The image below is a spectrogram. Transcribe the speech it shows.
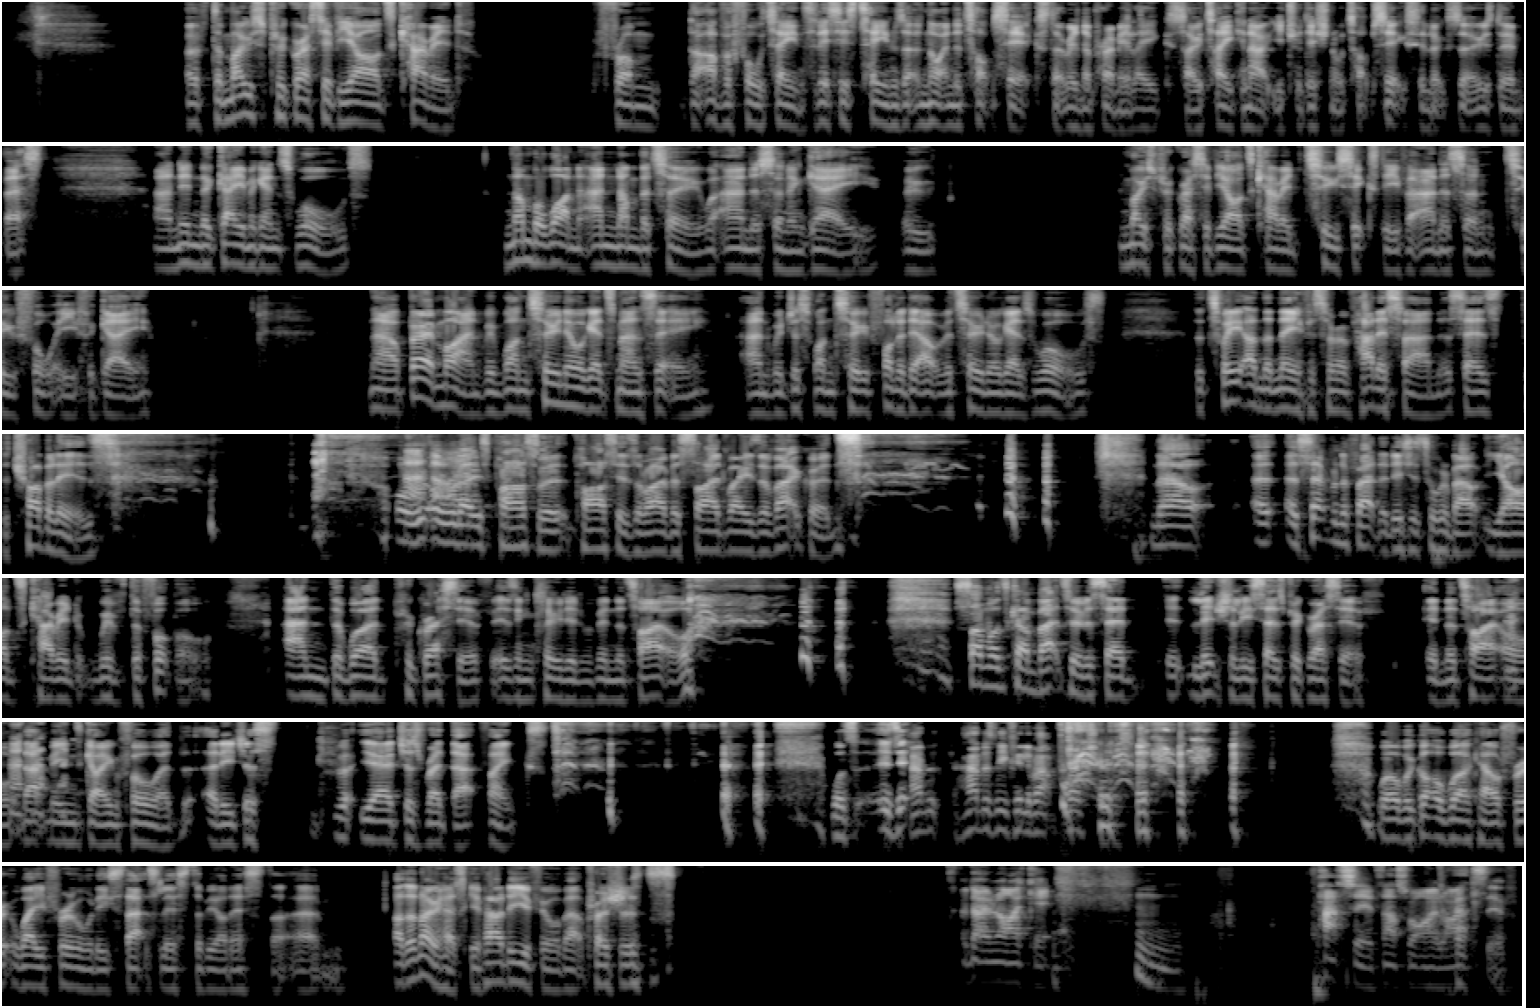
of the most progressive yards carried from the other fourteen. So this is teams that are not in the top six that are in the Premier League. So taking out your traditional top six, it looks at who's doing best. And in the game against Wolves, number one and number two were Andersen and Guéhi, who most progressive yards carried 260 for Andersen, 240 for Guéhi. Now, bear in mind, we won 2 0 against Man City and we just won two, followed it up with a 2 0 against Wolves. The tweet underneath is from a Palace fan that says, The trouble is, all, all those pass, passes are either sideways or backwards. now, except from the fact that this is talking about yards carried with the football, and the word progressive is included within the title. Someone's come back to him and said it literally says progressive in the title. that means going forward, and he just, yeah, just read that. Thanks. Was is it? How, how does he feel about pressures? well, we've got to work our way through all these stats lists. To be honest, um, I don't know, Hesketh. How do you feel about pressures? I don't like it. Hmm. Passive. That's what I like. Passive.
